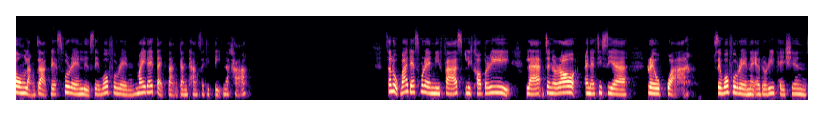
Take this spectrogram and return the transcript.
ลงหลังจาก Desfurane หรือ s e v o f u r a n e ไม่ได้แตกต่างกันทางสถิตินะคะ สรุปว่า Desfurane มี fast recovery และ general anesthesia เร็วกว่า s e v o f u r a n e ใน elderly patients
